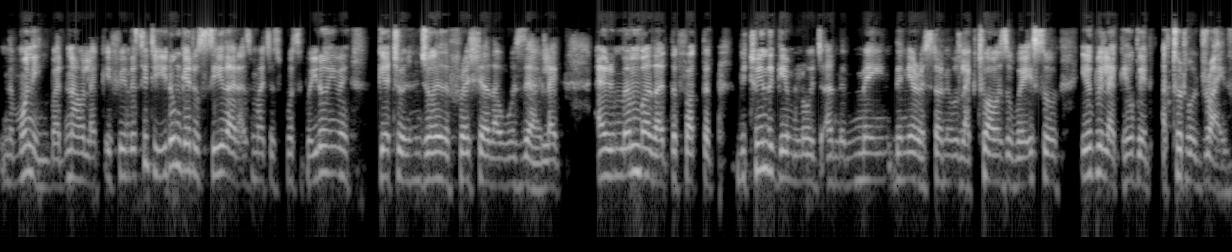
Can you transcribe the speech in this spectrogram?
in the morning, but now, like, if you're in the city, you don't get to see that as much as possible. You don't even get to enjoy the fresh air that was there. Like, I remember that the fact that between the game lodge and the main, the nearest town, it was like two hours away. So it'll be like, it'll be a total drive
